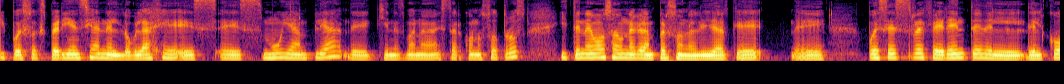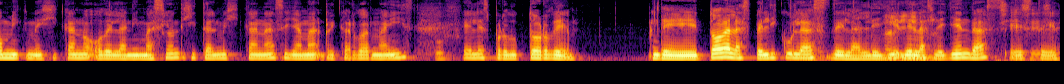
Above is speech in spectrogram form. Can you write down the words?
y pues su experiencia en el doblaje es, es muy amplia de quienes van a estar con nosotros y tenemos a una gran personalidad que eh, pues es referente del, del cómic mexicano o de la animación digital mexicana, se llama Ricardo Arnaiz, él es productor de, de todas las películas de, la, de las leyendas, este,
